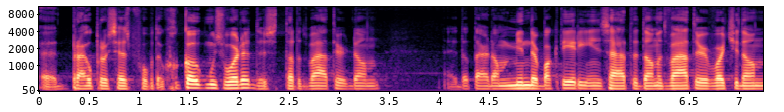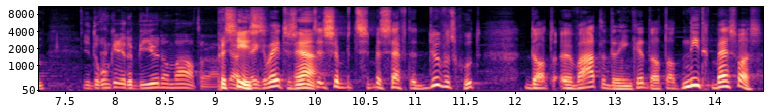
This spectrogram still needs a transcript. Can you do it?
eh, het brouwproces bijvoorbeeld ook gekookt moest worden. Dus dat het water dan, eh, dat daar dan minder bacteriën in zaten dan het water wat je dan... Je dronk eerder bier dan water. Ja, Precies. weten. Ze, Ja. ze, ze beseften duvels goed dat eh, water drinken dat dat niet best was.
